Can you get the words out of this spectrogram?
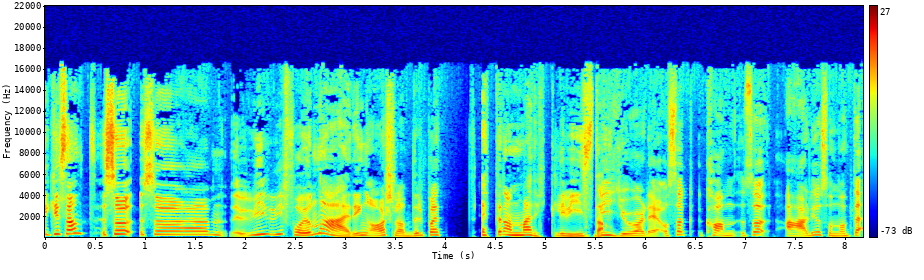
ikke sant? Så, så um, vi, vi får jo næring av sladder på et, et eller annet merkelig vis, da. Vi gjør det. Og så, kan, så er det jo sånn at det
